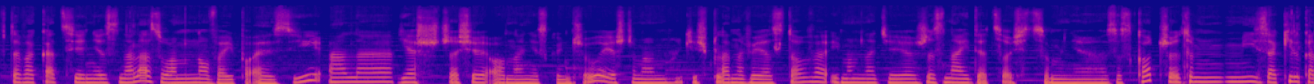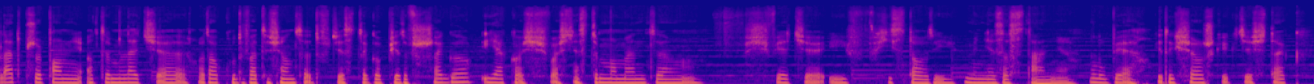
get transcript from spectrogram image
w te wakacje nie znalazłam nowej poezji, ale jeszcze się one nie skończyły. Jeszcze mam jakieś plany wyjazdowe i mam nadzieję, że znajdę coś, co mnie zaskoczy, co mi za kilka lat przypomni o tym lecie roku 2021 i jakoś właśnie z tym momentem w świecie i w historii mnie zastanie. Lubię, kiedy książki gdzieś tak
